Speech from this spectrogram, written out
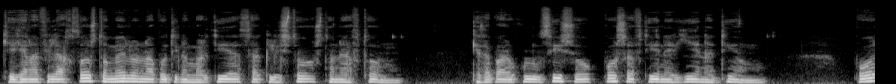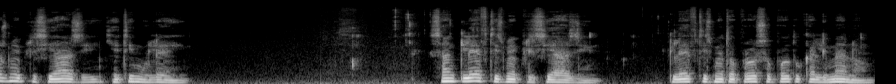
Και για να φυλαχθώ στο μέλλον από την αμαρτία θα κλειστώ στον εαυτό μου και θα παρακολουθήσω πώς αυτή ενεργεί εναντίον μου, πώς με πλησιάζει και τι μου λέει. Σαν κλέφτης με πλησιάζει, κλέφτης με το πρόσωπό του καλυμμένο.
